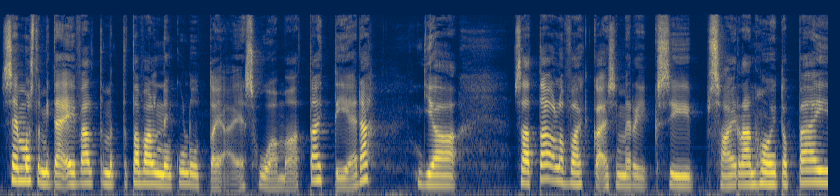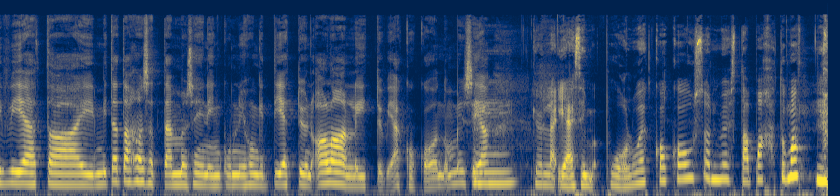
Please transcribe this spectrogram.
semmoista, mitä ei välttämättä tavallinen kuluttaja edes huomaa tai tiedä. Ja saattaa olla vaikka esimerkiksi sairaanhoitopäiviä tai mitä tahansa tämmöisiä niin kuin johonkin tiettyyn alaan liittyviä kokoontumisia. Mm, kyllä, ja esim. puoluekokous on myös tapahtuma.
